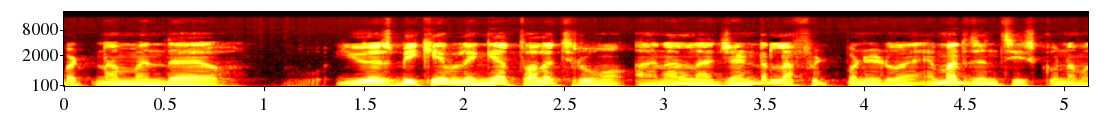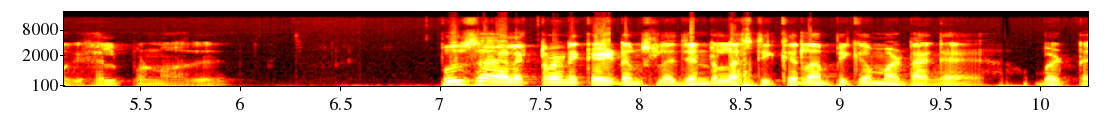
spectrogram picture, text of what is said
பட் நம்ம இந்த யூஎஸ்பி கேபிள் எங்கேயா தொலைச்சிருவோம். அதனால் நான் ஜென்ரலாக ஃபிட் பண்ணிவிடுவேன் எமர்ஜென்சிஸ்க்கும் நமக்கு ஹெல்ப் பண்ணும் அது. புதுசாக எலக்ட்ரானிக் ஐட்டம்ஸில் ஜென்ரலாக ஸ்டிக்கர்லாம் பிக்க மாட்டாங்க பட்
